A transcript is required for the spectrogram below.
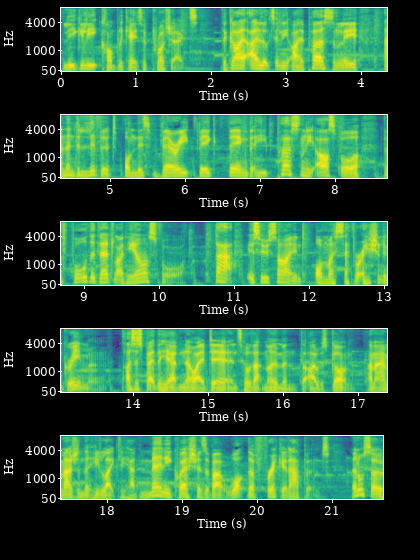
legally complicated project. The guy I looked in the eye personally and then delivered on this very big thing that he personally asked for before the deadline he asked for. That is who signed on my separation agreement. I suspect that he had no idea until that moment that I was gone, and I imagine that he likely had many questions about what the frick had happened. And also,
